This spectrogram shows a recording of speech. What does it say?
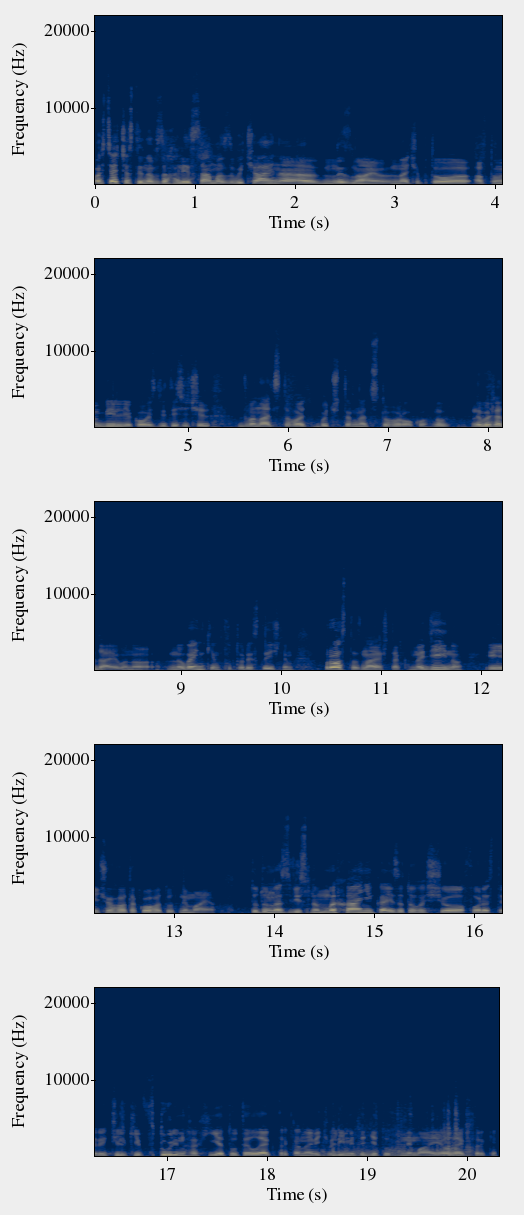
Ось ця частина взагалі сама звичайна, не знаю, начебто автомобіль якогось 2012 або 2014 року. Ну, не виглядає воно новеньким, футуристичним. Просто, знаєш, так надійно і нічого такого тут немає. Тут у нас, звісно, механіка, із-за того, що Форестери тільки в турінгах є тут електрика, навіть в лімітеді тут немає електрики.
